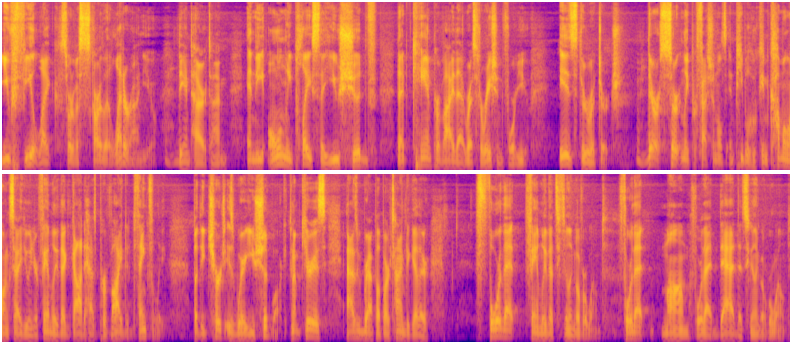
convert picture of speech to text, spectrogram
you feel like sort of a scarlet letter on you the entire time. And the only place that you should that can provide that restoration for you is through a church There are certainly professionals and people who can come alongside you and your family that God has provided, thankfully. But the church is where you should walk. And I'm curious, as we wrap up our time together, for that family that's feeling overwhelmed, for that mom, for that dad that's feeling overwhelmed,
